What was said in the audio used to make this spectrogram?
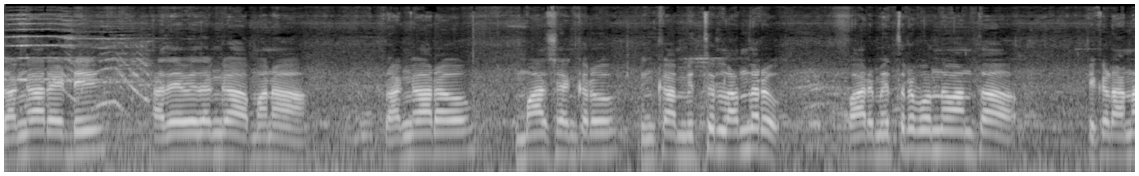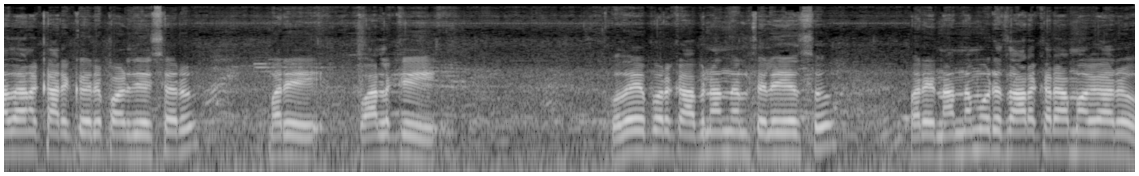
గంగారెడ్డి అదేవిధంగా మన రంగారావు ఉమాశంకరు ఇంకా మిత్రులందరూ వారి మిత్ర బృందం అంతా ఇక్కడ అన్నదాన కార్యక్రమం ఏర్పాటు చేశారు. మరి వాళ్ళకి హృదయపూర్వక అభినందనలు తెలియజేస్తూ మరి నందమూరి తారక రామ గారు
